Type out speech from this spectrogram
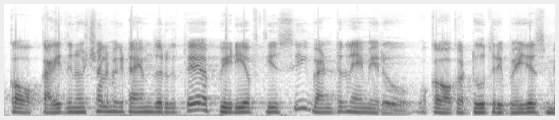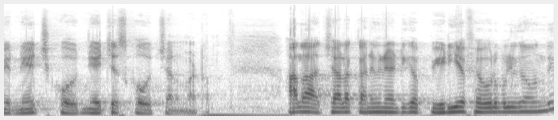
ఒక ఒక ఐదు నిమిషాలు మీకు టైం దొరికితే పీడిఎఫ్ తీసి వెంటనే మీరు ఒక ఒక టూ త్రీ పేజెస్ మీరు నేర్చుకో నేర్చేసుకోవచ్చు అనమాట అలా చాలా కన్వీనియంట్గా పీడిఎఫ్ అవైలబుల్గా ఉంది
